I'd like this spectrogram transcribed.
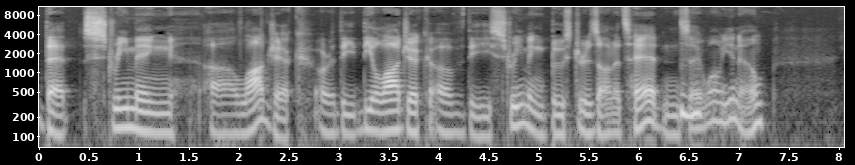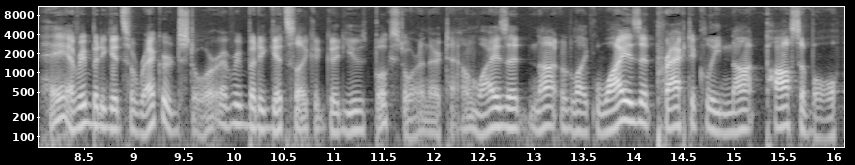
that streaming uh, logic or the the logic of the streaming boosters on its head and say, well, you know, hey, everybody gets a record store, everybody gets like a good used bookstore in their town. Why is it not like why is it practically not possible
